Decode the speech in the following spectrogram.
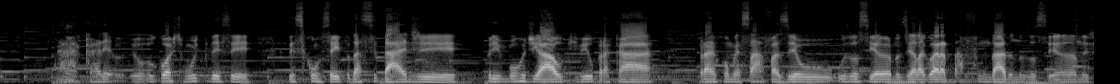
ah, cara, eu, eu gosto muito desse, desse conceito da cidade primordial que veio pra cá para começar a fazer o, os oceanos e ela agora tá afundada nos oceanos.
